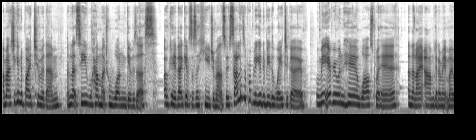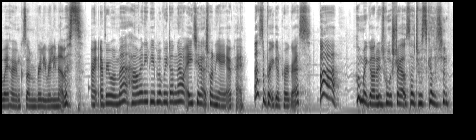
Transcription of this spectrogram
I'm actually going to buy two of them and let's see how much one gives us. Okay, that gives us a huge amount. So salads are probably going to be the way to go. We'll meet everyone here whilst we're here and then I am going to make my way home because I'm really, really nervous. All right, everyone met. How many people have we done now? 18 out of 28. Okay, that's some pretty good progress. Ah! Oh my god, I just walked straight outside to a skeleton.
